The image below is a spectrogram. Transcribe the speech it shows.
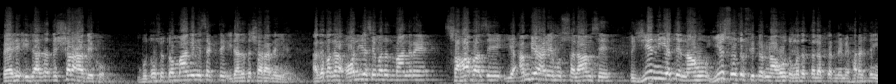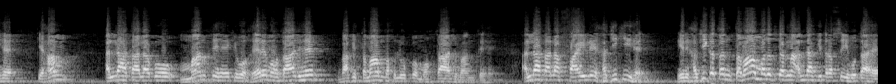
پہلے اجازت شرع دیکھو۔ بتوں سے تو مانگ نہیں سکتے، اجازت شرع نہیں ہے۔ اگر اگر اولیاء سے مدد مانگ رہے ہیں، صحابہ سے یا انبیاء علیہ السلام سے، تو یہ نیتیں نہ ہو یہ سوچ و فکر نہ ہو تو مدد طلب کرنے میں حرج نہیں ہے کہ ہم اللہ تعالیٰ کو مانتے ہیں کہ وہ غیر محتاج ہے، باقی تمام مخلوق کو محتاج مانتے ہیں۔ اللہ تعالیٰ فائل حقیقی ہے یعنی حقیقت تمام مدد کرنا اللہ کی طرف سے ہی ہوتا ہے۔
